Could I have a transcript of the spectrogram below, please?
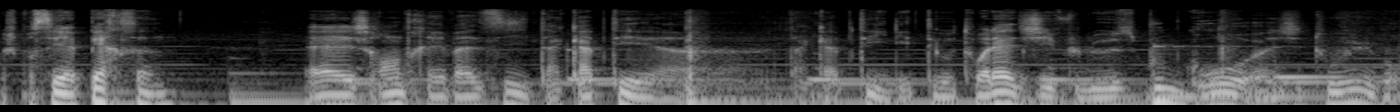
Je pensais il y a personne. Eh, je rentre et vas-y, t'as capté, euh, capté, il était aux toilettes, j'ai vu le zboub, gros, euh, j'ai tout vu, gros.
